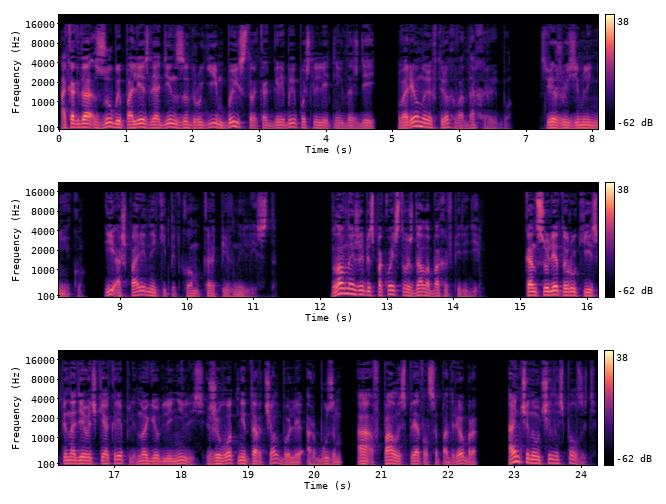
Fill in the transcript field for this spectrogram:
А когда зубы полезли один за другим, быстро, как грибы после летних дождей, вареную в трех водах рыбу, свежую землянику, и ошпаренный кипятком крапивный лист. Главное же беспокойство ждало Баха впереди. К концу лета руки и спина девочки окрепли, ноги удлинились, живот не торчал более арбузом, а впал и спрятался под ребра. Анча научилась ползать.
